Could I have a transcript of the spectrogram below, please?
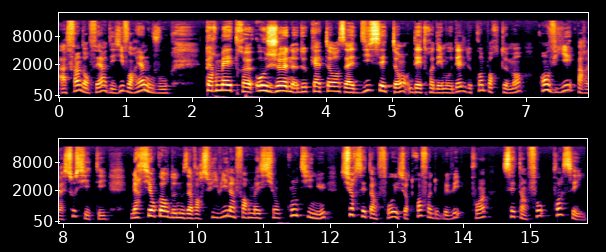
afin d'en faire des Ivoiriens nouveaux permettre aux jeunes de 14 à 17 ans d'être des modèles de comportement enviés par la société. Merci encore de nous avoir suivis. L'information continue sur cette info et sur www.cetinfo.ci.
